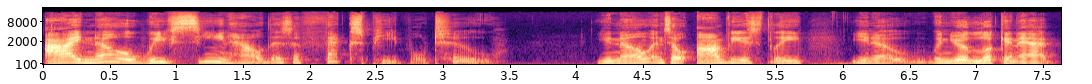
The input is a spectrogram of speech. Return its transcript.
I know we've seen how this affects people too you know? And so obviously, you know, when you're looking at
